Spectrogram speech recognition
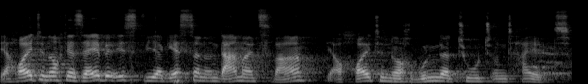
der heute noch derselbe ist, wie er gestern und damals war, der auch heute noch Wunder tut und heilt.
